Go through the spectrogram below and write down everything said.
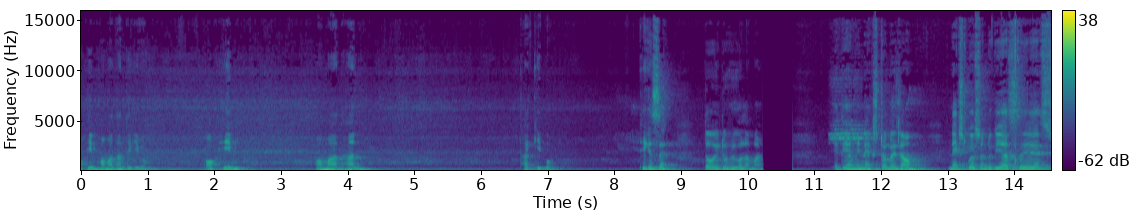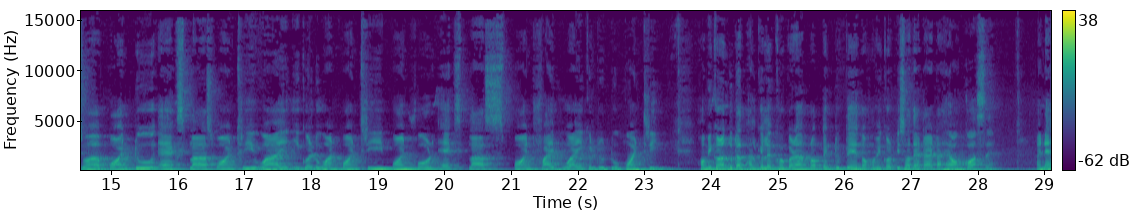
অসীম সমাধান থাকিব। অসীম সমাধান থাকিব। ঠিক আছে? তো এইটো হৈ গ'ল আমাৰ। এতিয়া আমি নেক্সটলৈ যাওঁ। নেক্সট কুৱেশ্যনটো দিয়া আছে? চোৱা point two X plus point three Y equal to one point three point four X plus point five Y equal to two point three সমীকৰণ দুটাত ভালকৈ লক্ষ্য কৰা প্ৰত্যেকটোতে দশমিকৰ পিছত এটা এটাহে অংক আছে। হয়নে?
